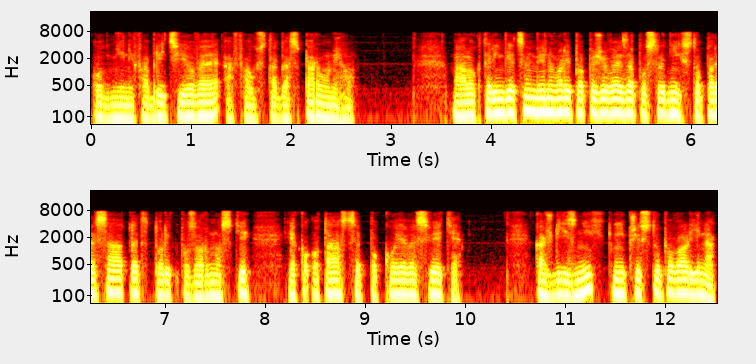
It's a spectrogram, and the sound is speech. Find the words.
od Niny Fabriciové a Fausta Gasparoniho. Málo kterým věcem věnovali papežové za posledních 150 let tolik pozornosti jako otázce pokoje ve světě. Každý z nich k ní přistupoval jinak,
